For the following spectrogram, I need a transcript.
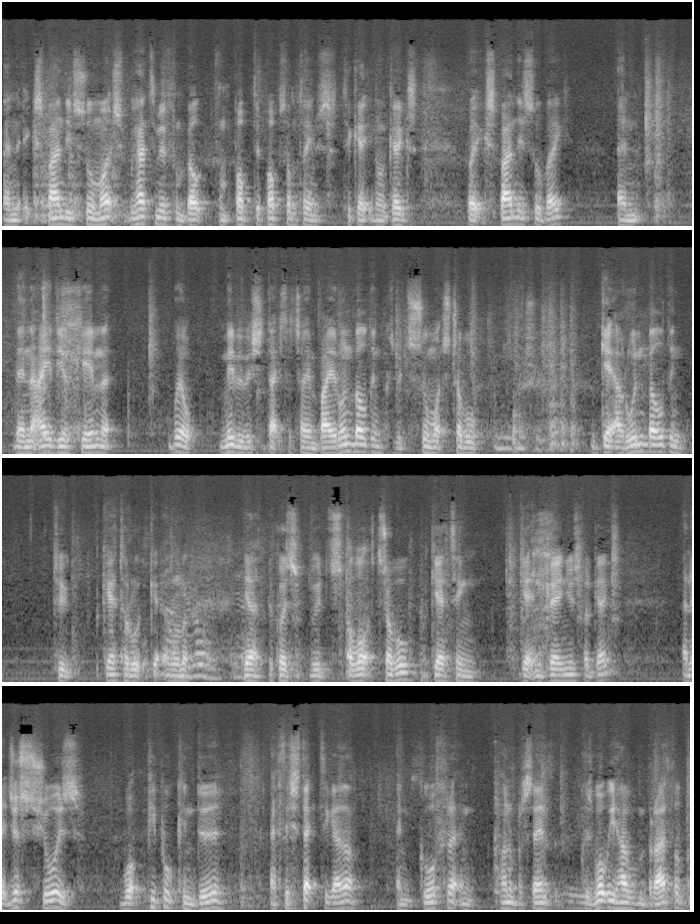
and expanded so much. We had to move from built, from pub to pub sometimes to get you know gigs, but it expanded so big, and then the idea came that well maybe we should actually try and buy our own building because we had so much trouble get our own building to get our own, get our own, yeah. because we had a lot of trouble getting getting venues for gigs, and it just shows what people can do if they stick together and go for it and 100%. Because what we have in Bradford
